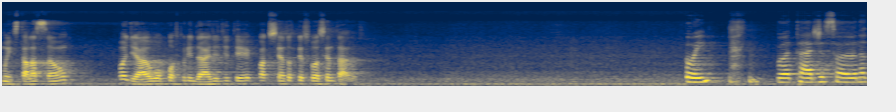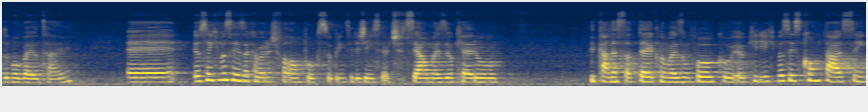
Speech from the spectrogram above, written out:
uma instalação onde há a oportunidade de ter 400 pessoas sentadas. Oi, boa tarde, eu sou a Ana do Mobile Time. É, eu sei que vocês acabaram de falar um pouco sobre inteligência artificial, mas eu quero ficar nessa tecla mais um pouco. Eu queria que vocês contassem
